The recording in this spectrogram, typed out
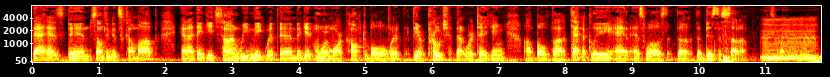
that has been something that's come up. And I think each time we meet with them, they get more and more comfortable with the approach that we're taking, uh, both uh, technically and as well as the, the business setup. Mm-hmm.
